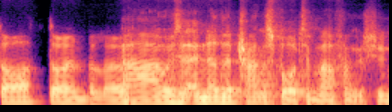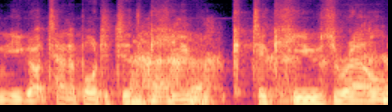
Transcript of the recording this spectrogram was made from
thought down below. Ah, was it another transporter malfunction? You got teleported to the Q to Q's realm.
